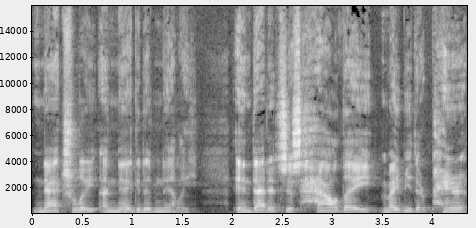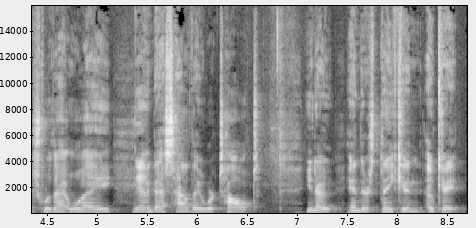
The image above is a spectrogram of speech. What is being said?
naturally a negative Nelly? And that is just how they, maybe their parents were that way, Yeah. and that's how they were taught, you know, and they're thinking, okay,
